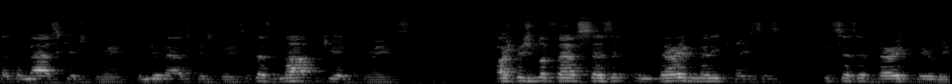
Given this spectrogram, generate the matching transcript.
that the Mass gives grace. The new Mass gives grace. It does not give grace. Archbishop Lefebvre says it in very many places. He says it very clearly.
